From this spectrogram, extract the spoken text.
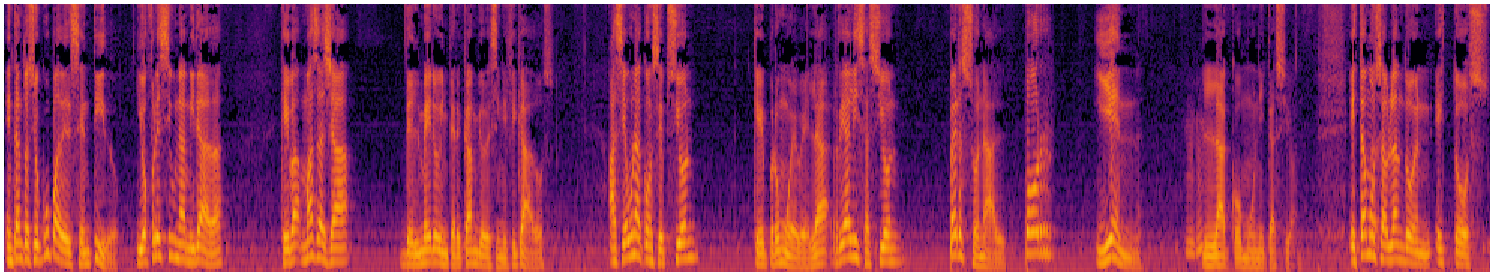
en tanto se ocupa del sentido y ofrece una mirada que va más allá del mero intercambio de significados, hacia una concepción que promueve la realización personal por y en la comunicación. Estamos hablando en estos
